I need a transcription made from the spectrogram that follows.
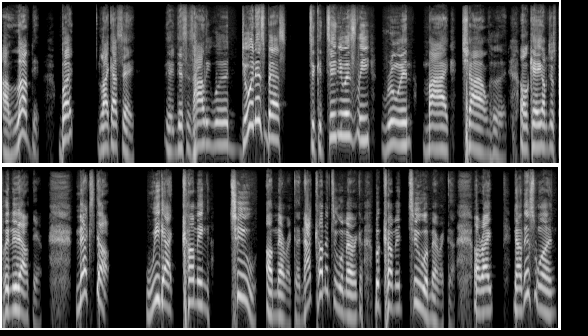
I loved it. But like I say, this is Hollywood doing its best to continuously ruin my childhood. Okay, I'm just putting it out there. Next up, we got coming to America. Not coming to America, but coming to America. All right. Now, this one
